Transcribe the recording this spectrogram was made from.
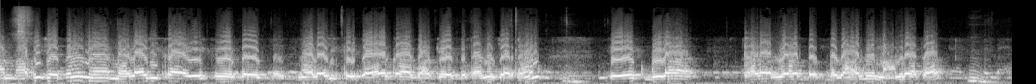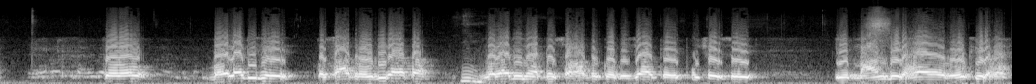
हम माफ़ी चाहता हूँ मैं मौलाली का एक मौलाली के दौर का वाक्य बताना चाहता हूँ। कि एक बूढ़ा खड़ा हुआ बाज़ार में मांग रहा था। तो मौलावी ने तो साथ रो भी रहा था। मौलावी ने अपने सहाबे को भेजा कि पूछो इसे ये मांग भी रहा है रो भी रहा है?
